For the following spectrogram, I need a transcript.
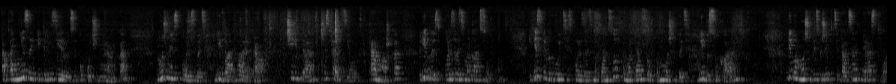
пока не заэпитализируется пупочная рамка, нужно использовать либо отвары трав, череда, чистотел, ромашка, марганцовку. Если вы будете использовать марганцовку, марганцовка может быть либо сухая, либо может быть уже 5% раствор.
